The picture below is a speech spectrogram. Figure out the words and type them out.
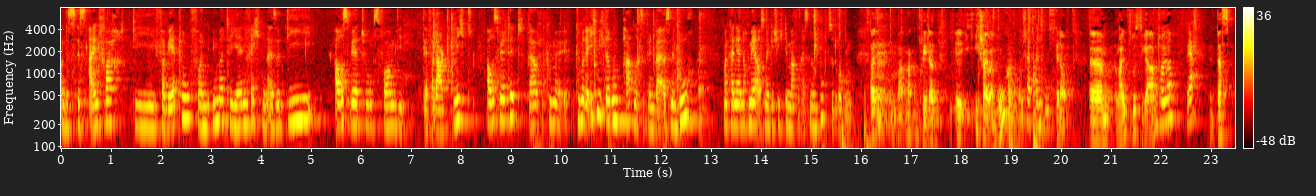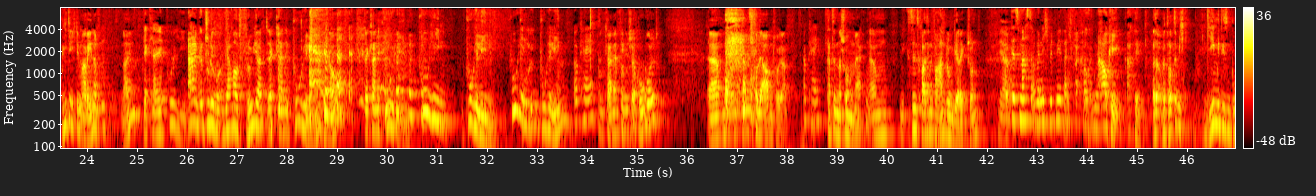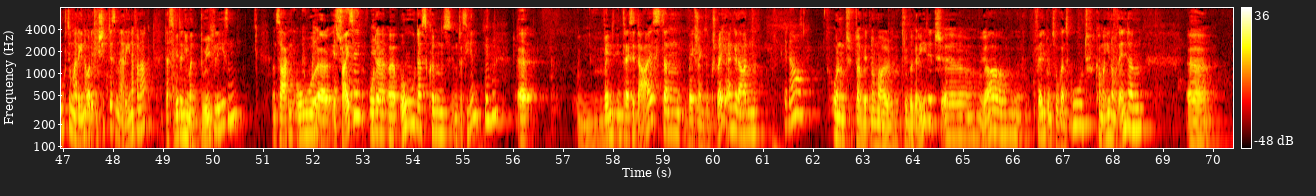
Und es ist einfach die Verwertung von immateriellen Rechten, also die Auswertungsform, die der Verlag nicht auswertet. Da kümmere, kümmere ich mich darum, Partner zu finden, weil aus einem Buch, man kann ja noch mehr aus einer Geschichte machen, als nur ein Buch zu drucken. Also, mal, mal konkret. Also, äh, ich schreibe ein Buch. Du schreibst ein Buch. Genau. Ähm, Ralf lustige Abenteuer. Ja? Das biete ich dem Arena. Nein? Der kleine Pullin. Ah, Entschuldigung, wir haben heute früher der kleine Puhelin, genau. Der kleine Puhelin. Puhin. Puhelin. Puhelin. Puhelin, Okay, ein kleiner finnischer Kobold. Ähm, und das sind ganz tolle Abenteuer. okay. Kannst du das schon merken? Ähm, wir sind quasi in Verhandlungen direkt schon. Ja. Das machst du aber nicht mit mir, weil ich verkaufe nur. Ah, okay, okay. Also, aber trotzdem, ich gehe mit diesem Buch zum Arena oder ich schicke das im Arena Verlag. Das wird dann jemand durchlesen und sagen, oh, äh, ist scheiße oder äh, oh, das könnte uns interessieren. Äh, wenn Interesse da ist, dann werde ich schon ein Gespräch eingeladen Genau. und dann wird nochmal drüber geredet. Äh, ja, gefällt uns so ganz gut, kann man hier noch was ändern.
